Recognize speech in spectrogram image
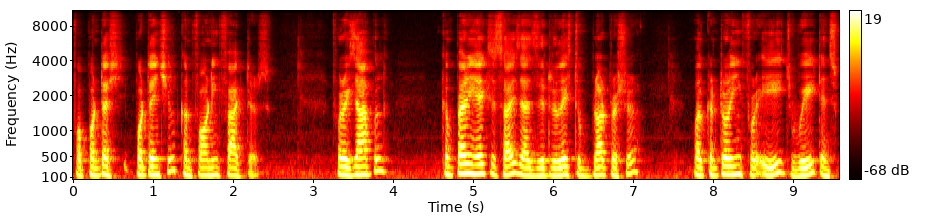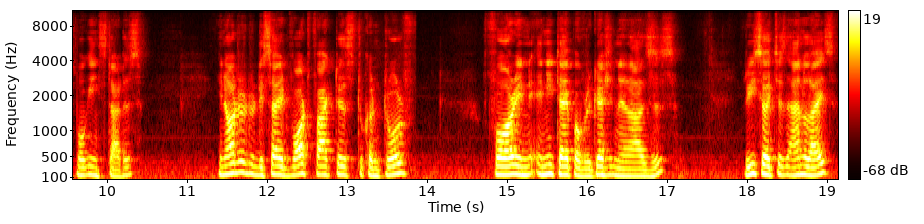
for potential confounding factors. For example, comparing exercise as it relates to blood pressure while controlling for age, weight, and smoking status in order to decide what factors to control for in any type of regression analysis. Researchers analyze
